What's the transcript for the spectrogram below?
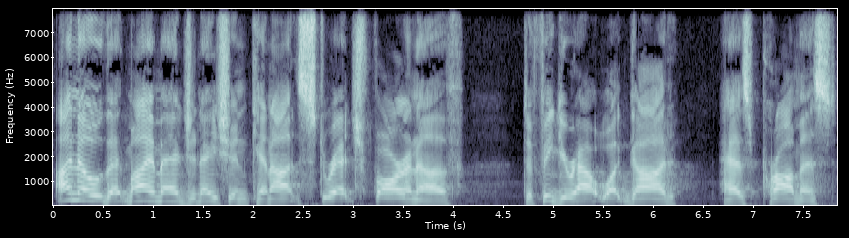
I know that my imagination cannot stretch far enough to figure out what God has promised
